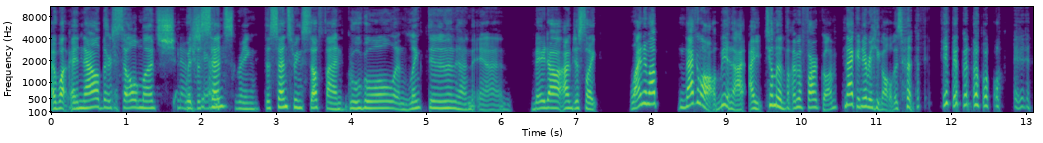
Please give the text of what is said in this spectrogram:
I want, and now there's so much no, with the censoring, the censoring stuff on Google and LinkedIn and, and Meta. I'm just like, line them up, knock them all. I mean, I, I tell them I'm a Farco. I'm knocking everything all the time. it,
